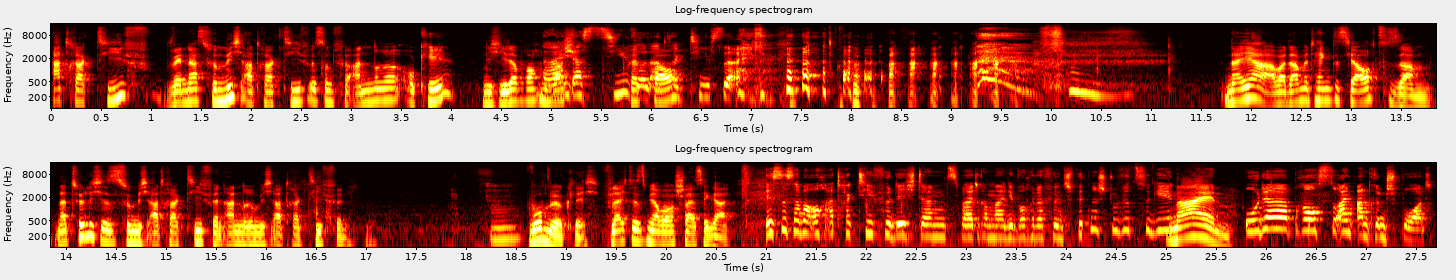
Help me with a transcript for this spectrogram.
Attraktiv, wenn das für mich attraktiv ist und für andere, okay. Nicht jeder braucht einen Nein, das Ziel soll attraktiv sein. Naja, aber damit hängt es ja auch zusammen. Natürlich ist es für mich attraktiv, wenn andere mich attraktiv finden. Hm. Womöglich. Vielleicht ist es mir aber auch scheißegal. Ist es aber auch attraktiv für dich, dann zwei, dreimal die Woche dafür ins Fitnessstudio zu gehen? Nein. Oder brauchst du einen anderen Sport?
